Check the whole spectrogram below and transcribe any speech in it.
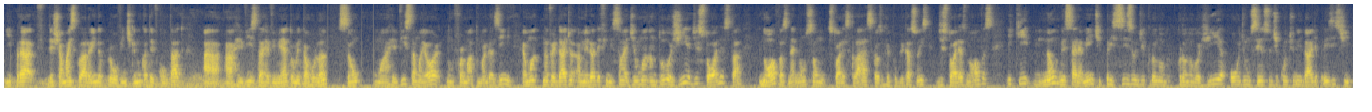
E para deixar mais claro ainda para o ouvinte que nunca teve contato, a, a revista Heavy Metal Metal Roland são uma revista maior num formato magazine. É uma, na verdade, a melhor definição é de uma antologia de histórias, tá? Novas, né? Não são histórias clássicas ou republicações de histórias novas e que não necessariamente precisam de crono, cronologia ou de um senso de continuidade para existir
